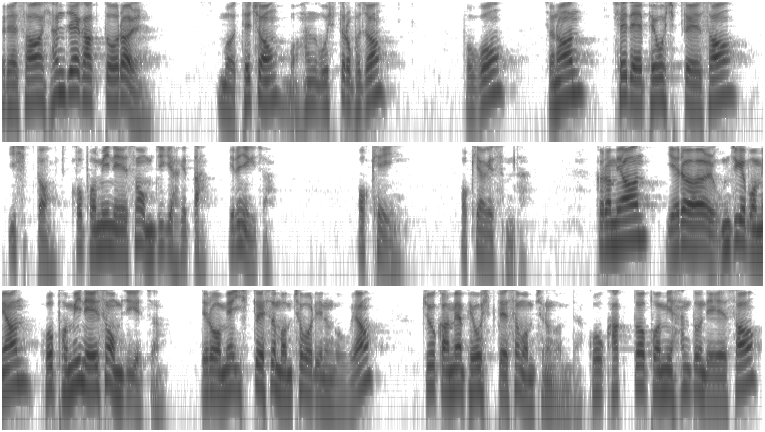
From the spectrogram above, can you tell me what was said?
그래서 현재 각도를 뭐 대충 뭐한 50도로 보죠 보고 저는 최대 150도에서 20도 그 범위 내에서 움직이게 하겠다 이런 얘기죠 오케이 오케이 하겠습니다. 그러면 얘를 움직여 보면 그 범위 내에서 움직이겠죠. 내려오면 20도에서 멈춰 버리는 거고요. 쭉 가면 150도에서 멈추는 겁니다. 그 각도 범위 한도 내에서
